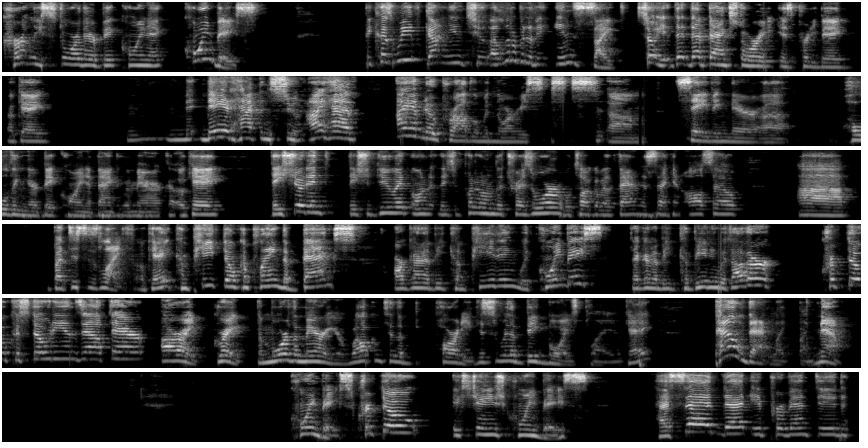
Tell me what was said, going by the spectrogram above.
currently store their bitcoin at coinbase. Because we've gotten into a little bit of an insight. So yeah, that, that bank story is pretty big okay? May it happen soon. I have i have no problem with normies um, saving their uh, holding their Bitcoin at Bank of America. Okay. They shouldn't. They should do it on. They should put it on the Trezor. We'll talk about that in a second, also. Uh, but this is life. Okay. Compete. Don't complain. The banks are going to be competing with Coinbase. They're going to be competing with other crypto custodians out there. All right, great. The more the merrier. Welcome to the party. This is where the big boys play. Okay. Pound that like button now. Coinbase, crypto exchange Coinbase, has said that it prevented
